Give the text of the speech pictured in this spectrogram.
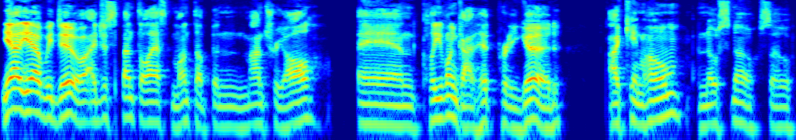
Yeah, yeah, we do. I just spent the last month up in Montreal, and Cleveland got hit pretty good. I came home and no snow, so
